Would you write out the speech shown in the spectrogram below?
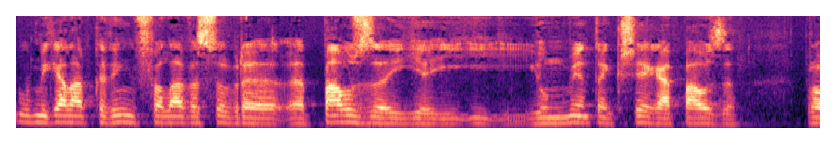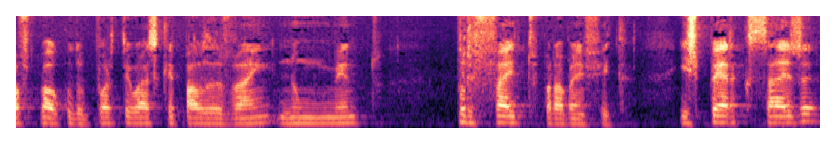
o Miguel há bocadinho falava sobre a, a pausa e, e- e o momento em que chega a pausa para o Futebol Clube do Porto. Eu acho que a pausa vem num momento perfeito para o Benfica. E espero que seja,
